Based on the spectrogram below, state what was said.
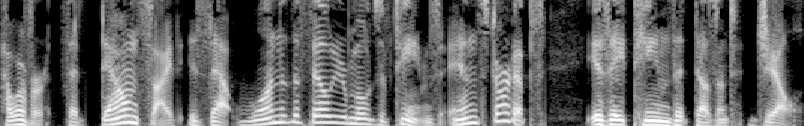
However, the downside is that one of the failure modes of teams and startups is a team that doesn't gel.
